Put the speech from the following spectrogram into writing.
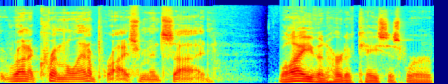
run a criminal enterprise from inside. Well, I even heard of cases where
